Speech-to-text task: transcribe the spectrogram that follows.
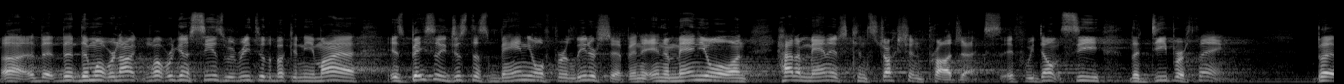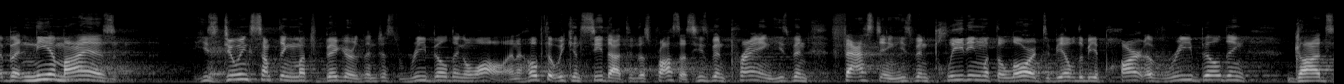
uh, the, the, then what we're, not, what we're going to see as we read through the book of Nehemiah is basically just this manual for leadership and, and a manual on how to manage construction projects if we don't see the deeper thing. But, but Nehemiah's he's doing something much bigger than just rebuilding a wall. And I hope that we can see that through this process. He's been praying, he's been fasting, he's been pleading with the Lord to be able to be a part of rebuilding God's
